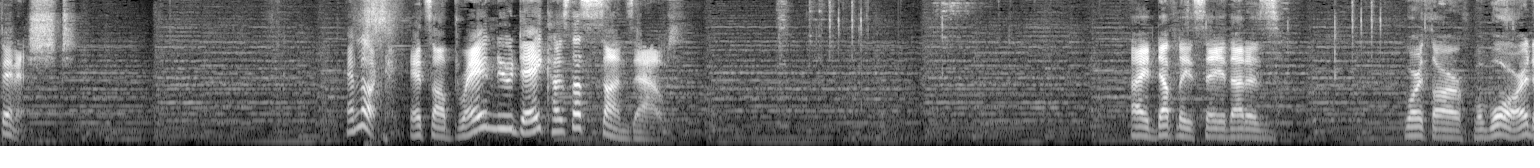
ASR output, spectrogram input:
finished. And look, it's a brand new day because the sun's out. I definitely say that is worth our reward,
